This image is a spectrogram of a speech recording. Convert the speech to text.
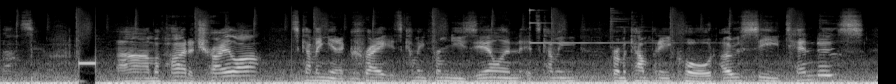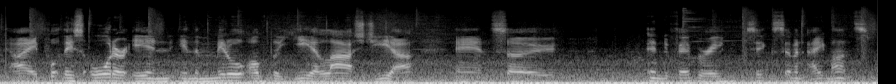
massive. Um, I've hired a trailer. It's coming in a crate. It's coming from New Zealand. It's coming from a company called OC Tenders. I put this order in in the middle of the year last year, and so end of February, six, seven, eight months.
